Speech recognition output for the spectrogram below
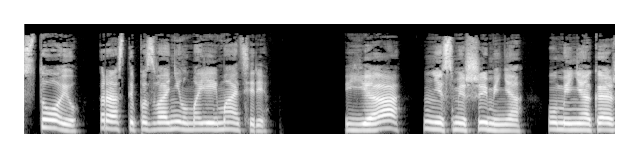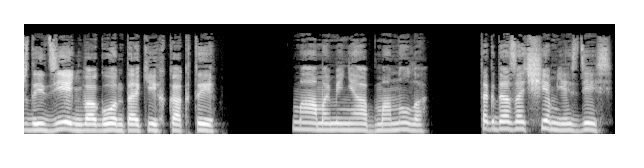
Стою, раз ты позвонил моей матери. Я? Не смеши меня. У меня каждый день вагон таких, как ты. Мама меня обманула. Тогда зачем я здесь?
